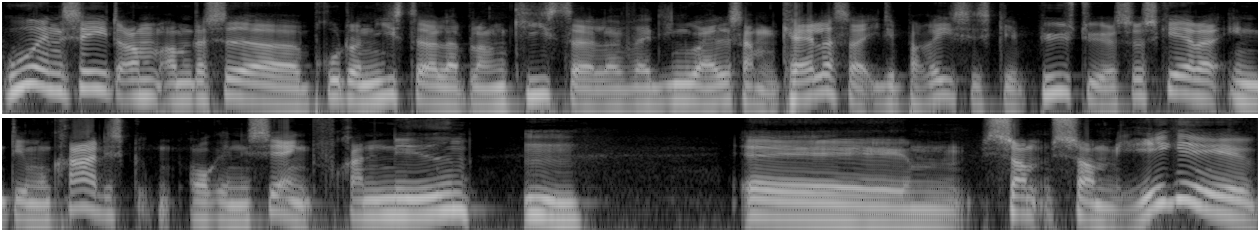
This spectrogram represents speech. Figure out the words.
uanset om, om der sidder prudonister eller blanquister, eller hvad de nu alle sammen kalder sig i det parisiske bystyre, så sker der en demokratisk organisering fra neden, Mm. Øh, som, som ikke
